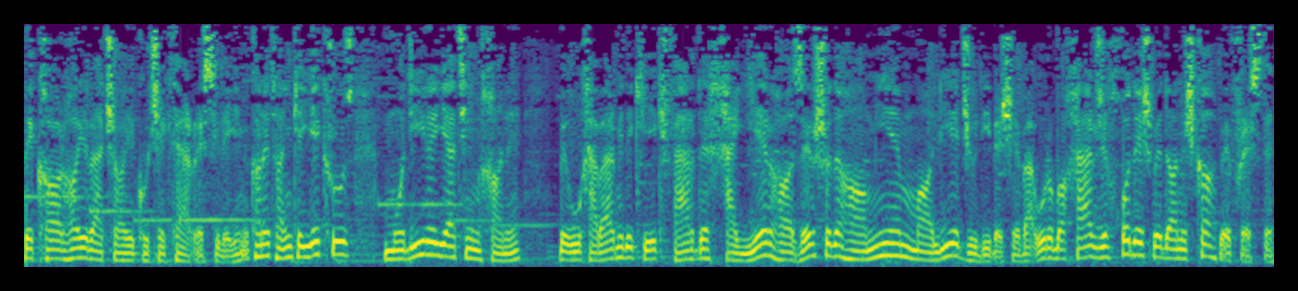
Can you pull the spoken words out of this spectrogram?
به کارهای بچه های کوچکتر رسیدگی می‌کنه تا اینکه یک روز مدیر یتیم خانه به او خبر میده که یک فرد خیر حاضر شده حامی مالی جودی بشه و او رو با خرج خودش به دانشگاه بفرسته.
